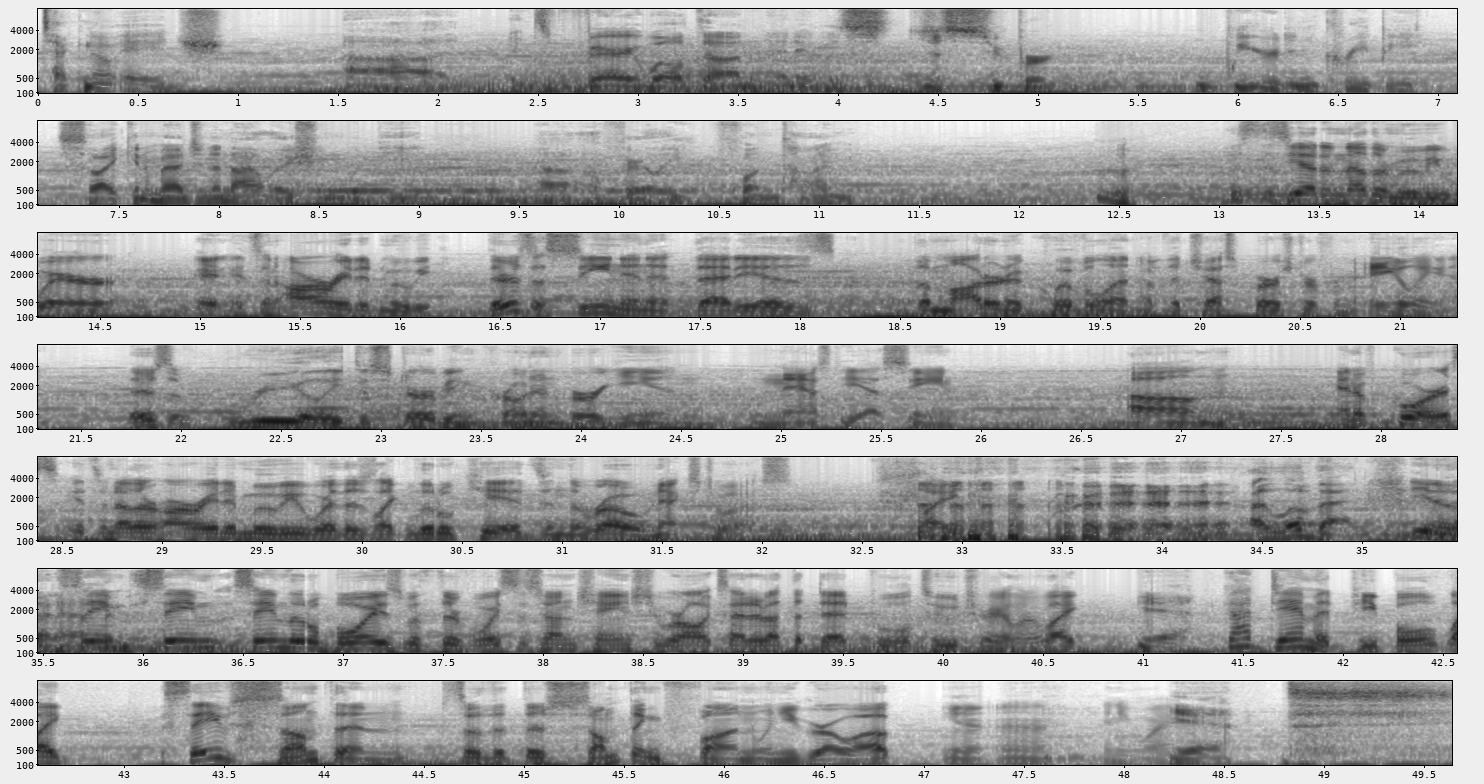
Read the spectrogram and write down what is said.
techno age. Uh, it's very well done, and it was just super weird and creepy. So I can imagine Annihilation would be uh, a fairly fun time. This is yet another movie where it, it's an R-rated movie. There's a scene in it that is the modern equivalent of the chest burster from Alien. There's a really disturbing Cronenbergian nasty ass scene. Um, and of course, it's another R-rated movie where there's like little kids in the row next to us. Like I love that. you know, that same happens. same same little boys with their voices unchanged who were all excited about the Deadpool 2 trailer. Like Yeah. God damn it, people! Like, save something so that there's something fun when you grow up. Yeah. eh, anyway. Yeah.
